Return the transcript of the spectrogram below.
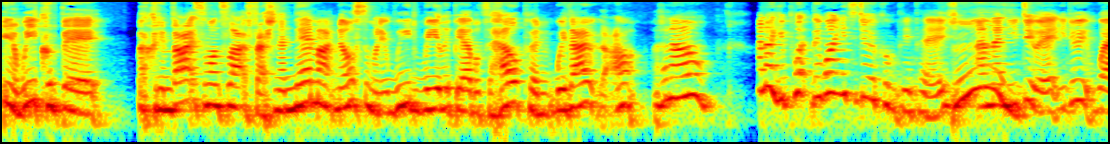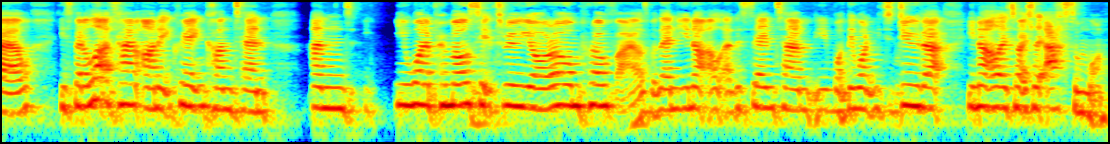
you know, we could be, I could invite someone to like fresh and then they might know someone who we'd really be able to help. And without that, I don't know. I know you put. They want you to do a company page, and then you do mm. it. You do it well. You spend a lot of time on it, creating content, and you want to promote it through your own profiles. But then you're not at the same time. You want they want you to do that. You're not allowed to actually ask someone.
